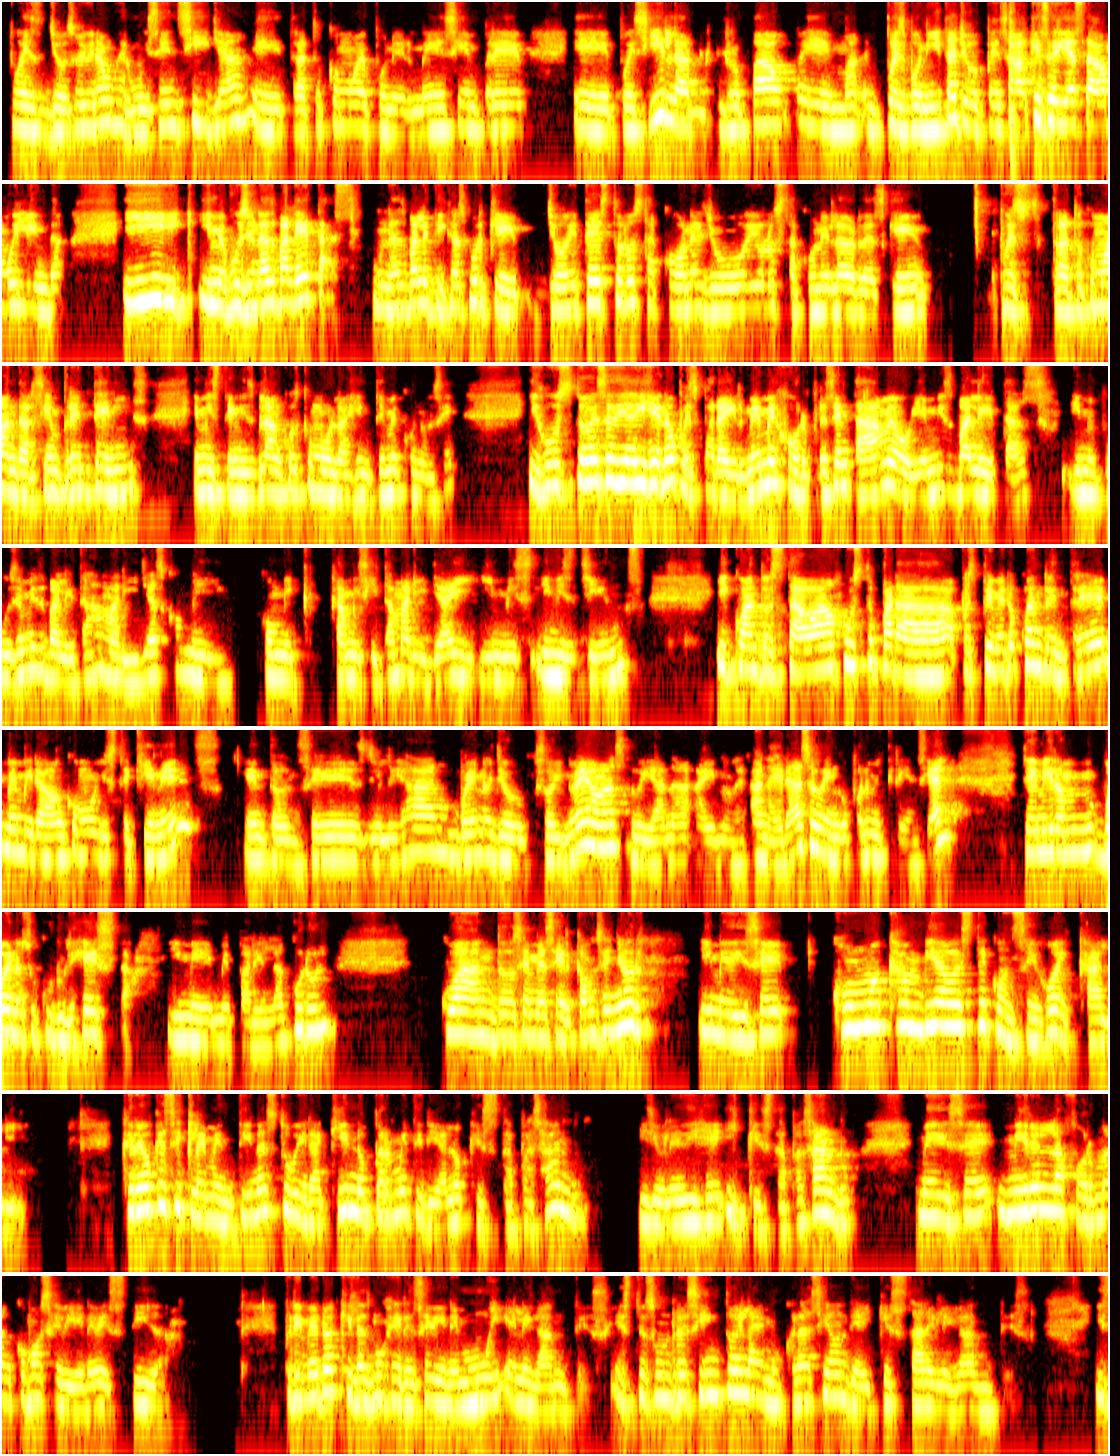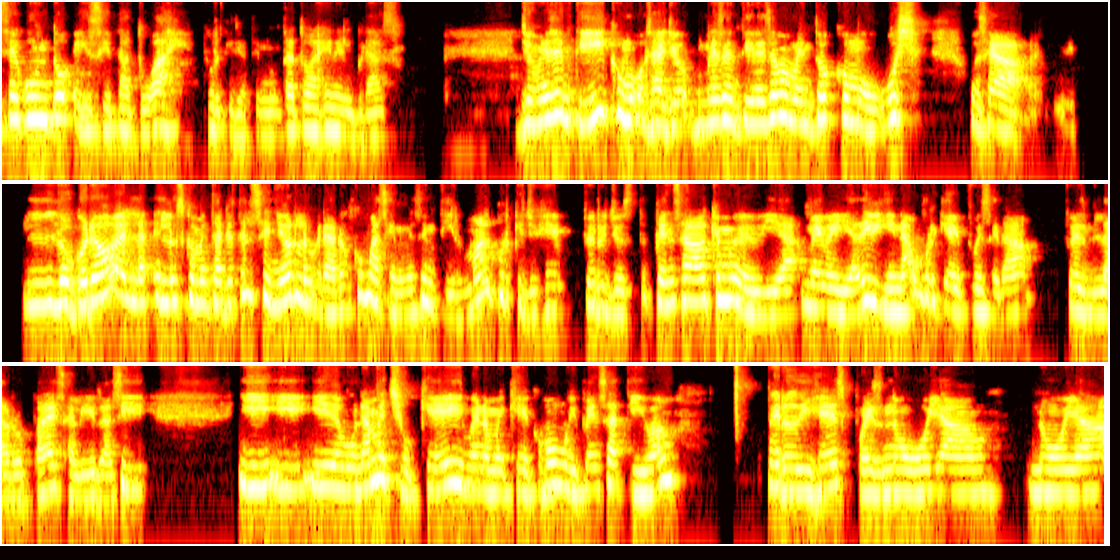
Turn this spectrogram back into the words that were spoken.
pues yo soy una mujer muy sencilla, eh, trato como de ponerme siempre, eh, pues sí, la ropa eh, pues bonita, yo pensaba que ese día estaba muy linda y, y, me puse unas baletas, unas baleticas porque yo detesto los tacones, yo odio los tacones, la verdad es que pues trato como de andar siempre en tenis, en mis tenis blancos como la gente me conoce. Y justo ese día dije, no, pues para irme mejor presentada me voy en mis baletas y me puse mis baletas amarillas con mi con mi camisita amarilla y, mis, y mis jeans. Y cuando estaba justo parada, pues primero cuando entré me miraban como, ¿y usted quién es? Entonces yo le dije, ah, bueno, yo soy nueva, soy Ana, Ana Erazo, vengo por mi credencial. Entonces me dijeron, bueno, su curul es esta. Y me, me paré en la curul. Cuando se me acerca un señor y me dice, ¿cómo ha cambiado este consejo de Cali? Creo que si Clementina estuviera aquí no permitiría lo que está pasando. Y yo le dije, ¿y qué está pasando? Me dice, miren la forma en cómo se viene vestida. Primero, aquí las mujeres se vienen muy elegantes. Este es un recinto de la democracia donde hay que estar elegantes. Y segundo, ese tatuaje, porque ya tengo un tatuaje en el brazo. Yo me sentí como, o sea, yo me sentí en ese momento como, uy, o sea, logró, en los comentarios del Señor lograron como hacerme sentir mal, porque yo dije, pero yo pensaba que me veía, me veía divina, porque pues era pues la ropa de salir así. y, de una me choqué y bueno, me quedé como muy pensativa, pero dije después no voy a, no voy a,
